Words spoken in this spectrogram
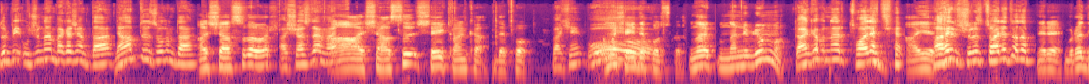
Dur bir ucundan bakacağım daha. Ne yaptınız oğlum daha? Aşağısı da var. Aşağıdan var. Aa aşağısı şey kanka depo. Bakayım. Ama şey Oo. deposu. Bunlar bunlar ne biliyor musun? Kanka bunlar tuvalet. Hayır. Hayır şurası tuvalet oğlum. Nere? Bura değil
